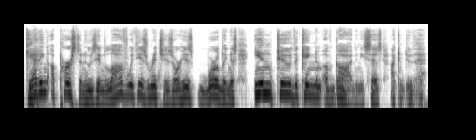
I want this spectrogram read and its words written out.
getting a person who's in love with his riches or his worldliness into the kingdom of God. And he says, I can do that.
